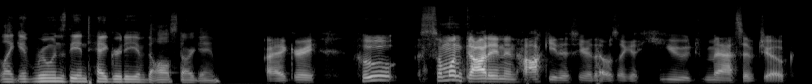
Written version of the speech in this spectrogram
like it ruins the integrity of the all-star game. I agree. Who someone got in in hockey this year that was like a huge, massive joke.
